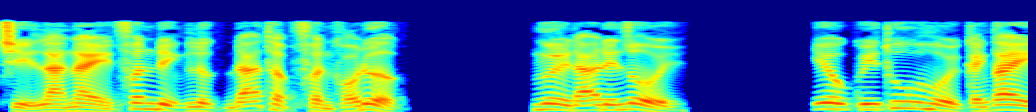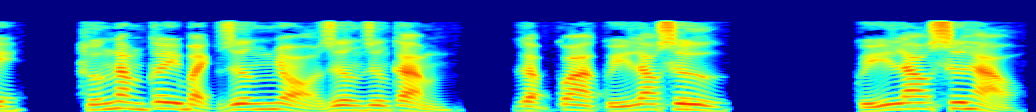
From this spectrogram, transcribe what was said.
chỉ là này phân định lực đã thập phần khó được. Người đã đến rồi. Yêu quý thu hồi cánh tay, hướng năm cây bạch dương nhỏ dương dương cảm, gặp qua quý lao sư. Quý lao sư hảo.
